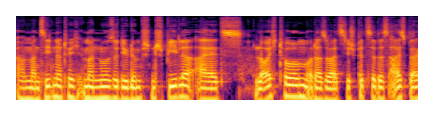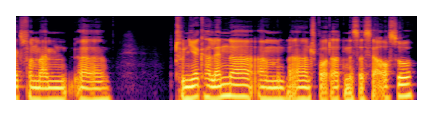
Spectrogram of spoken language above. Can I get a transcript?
äh, man sieht natürlich immer nur so die Olympischen Spiele als Leuchtturm oder so als die Spitze des Eisbergs von meinem äh, Turnierkalender. Ähm, in anderen Sportarten ist das ja auch so.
